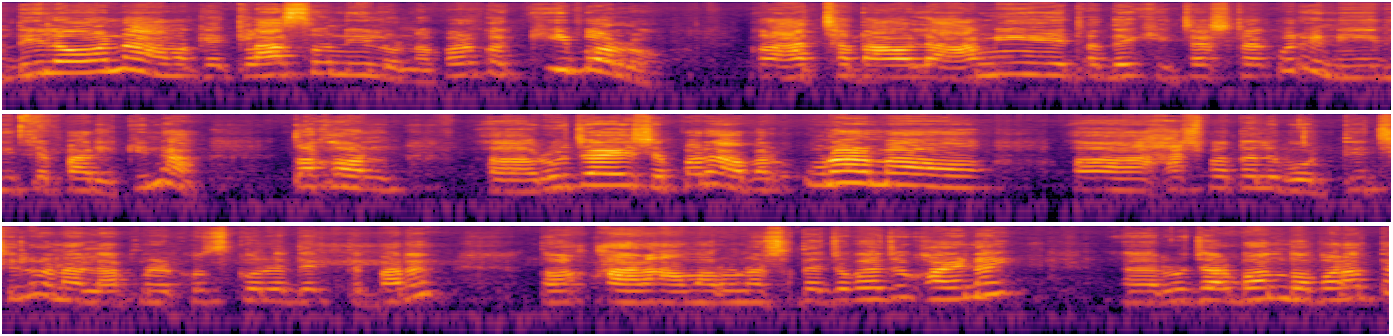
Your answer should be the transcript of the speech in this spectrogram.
দিলও না, আমাকে ক্লাসও নিল না। পরে কি বলো? আচ্ছা তাহলে আমি এটা দেখি, চেষ্টা করে নিয়ে দিতে পারি কি না? তখন রোজা এসে পরে আবার ওনার মা হাসপাতালে ভর্তি ছিল, নাহলে আপনার খোঁজ করে দেখতে পারেন। তো আর আমার ওনার সাথে যোগাযোগ হয় নাই। রোজার বন্ধ করাতে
